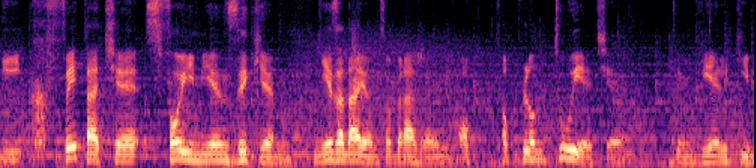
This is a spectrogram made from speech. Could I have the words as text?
i chwyta cię swoim językiem, nie zadając obrażeń, op oplątuje cię tym wielkim,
